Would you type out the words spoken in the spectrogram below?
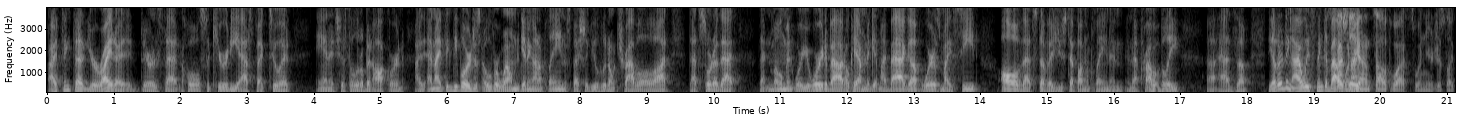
I think that you're right. I, there's that whole security aspect to it, and it's just a little bit awkward. I, and I think people are just overwhelmed getting on a plane, especially people who don't travel a lot. That's sort of that that moment where you're worried about, okay, I'm going to get my bag up. Where's my seat? all of that stuff as you step on the plane, and, and that probably uh, adds up. The other thing I always think about, especially when I, on Southwest, when you're just like,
